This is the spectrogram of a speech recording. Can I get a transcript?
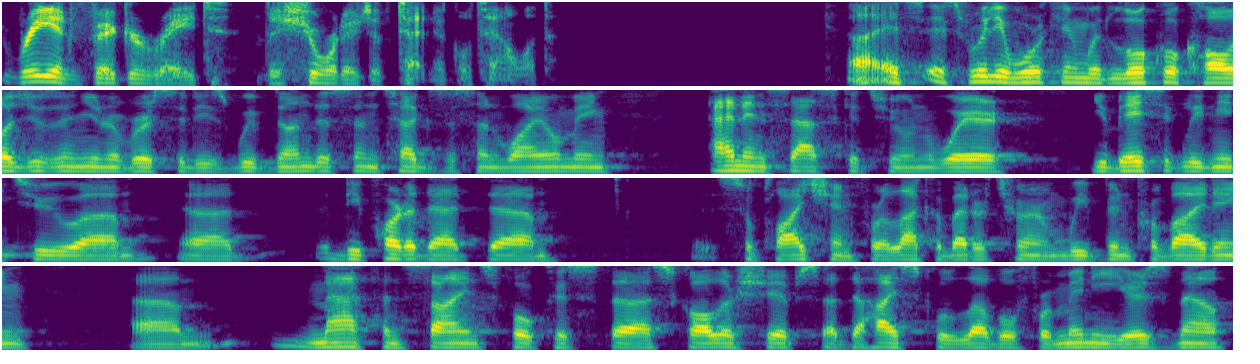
reinvigorate the shortage of technical talent. Uh, it's it's really working with local colleges and universities. We've done this in Texas and Wyoming, and in Saskatoon, where you basically need to um, uh, be part of that um, supply chain, for lack of a better term. We've been providing um, math and science focused uh, scholarships at the high school level for many years now.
